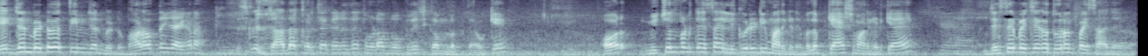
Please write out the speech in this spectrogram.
एक जन बैठो या तीन जन बैठो, भाड़ा उतना ही जाएगा ना. इसलिए ज़्यादा खर्चा करने से थोड़ा ब्रोकरेज कम लगता है ओके और म्यूचुअल फंड कैसा है लिक्विडिटी मार्केट है मतलब कैश मार्केट क्या है? जैसे बेचेगा तुरंत पैसा आ जाएगा।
